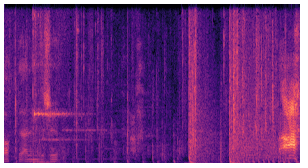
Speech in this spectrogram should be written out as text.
Fuck, I didn't mean to shoot. Ah!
